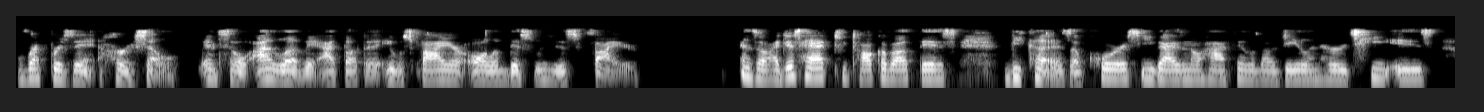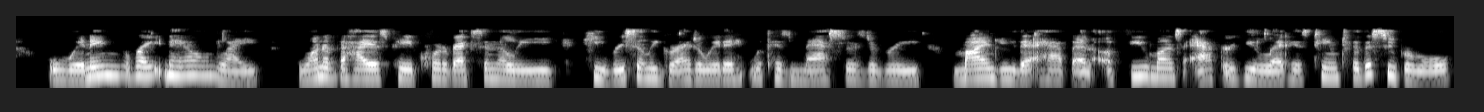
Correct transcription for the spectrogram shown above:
represent herself. And so I love it. I thought that it was fire. All of this was just fire. And so I just had to talk about this because, of course, you guys know how I feel about Jalen Hurts. He is winning right now, like one of the highest paid quarterbacks in the league. He recently graduated with his master's degree. Mind you, that happened a few months after he led his team to the Super Bowl,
